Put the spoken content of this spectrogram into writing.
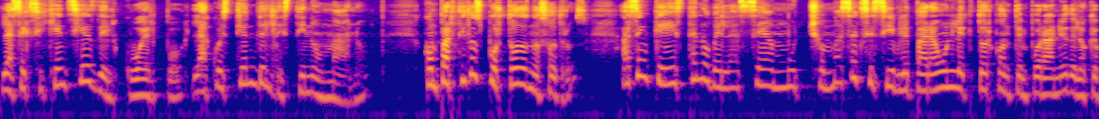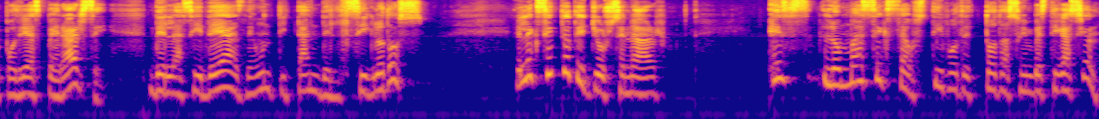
las exigencias del cuerpo, la cuestión del destino humano, compartidos por todos nosotros, hacen que esta novela sea mucho más accesible para un lector contemporáneo de lo que podría esperarse de las ideas de un titán del siglo II. El éxito de Yourcenar es lo más exhaustivo de toda su investigación.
